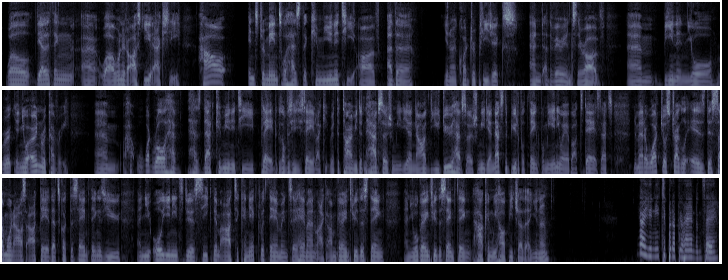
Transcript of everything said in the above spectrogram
Well, the other thing, uh, well, I wanted to ask you actually, how instrumental has the community of other, you know, quadriplegics and other variants thereof um, been in your in your own recovery? Um, how, what role have has that community played? Because obviously, you say like at the time you didn't have social media. Now you do have social media, and that's the beautiful thing for me anyway about today is that no matter what your struggle is, there's someone else out there that's got the same thing as you, and you all you need to do is seek them out to connect with them and say, "Hey, man, like I'm going through this thing, and you're going through the same thing. How can we help each other?" You know? Yeah, you need to put up your hand and say,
